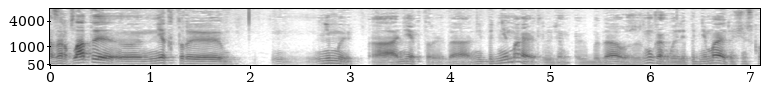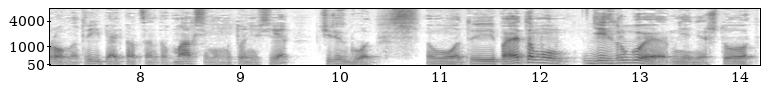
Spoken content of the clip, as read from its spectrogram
А зарплаты э, некоторые не мы, а некоторые, да, не поднимают людям, как бы, да, уже, ну, как бы, или поднимают очень скромно, 3-5% максимум, и то не все, через год. Вот, и поэтому есть другое мнение, что,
